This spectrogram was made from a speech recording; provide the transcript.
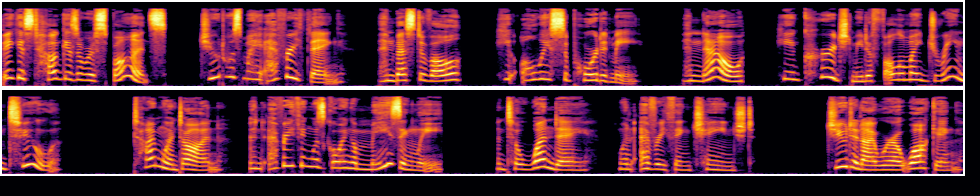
biggest hug as a response. Jude was my everything. And best of all, he always supported me. And now, he encouraged me to follow my dream, too. Time went on, and everything was going amazingly. Until one day, when everything changed. Jude and I were out walking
